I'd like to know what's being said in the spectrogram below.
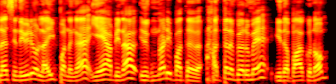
ப்ளஸ் இந்த வீடியோ லைக் பண்ணுங்கள் ஏன் அப்படின்னா இதுக்கு முன்னாடி பார்த்த அத்தனை பேருமே இதை பார்க்கணும்.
